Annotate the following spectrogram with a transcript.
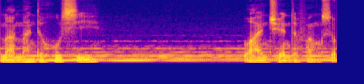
慢慢的呼吸，完全的放松。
